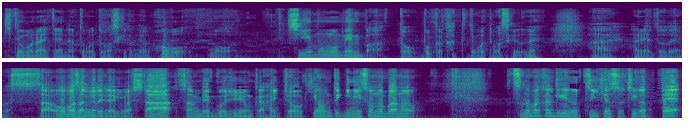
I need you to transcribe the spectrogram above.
来てもらいたいなと思ってますけどね。ほぼ、もう、しげももメンバーと僕は勝手に思ってますけどね。はい。ありがとうございます。さあ、大場さんからいただきました。354回拝聴基本的にその場の、その場限りのツイキャスと違って、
